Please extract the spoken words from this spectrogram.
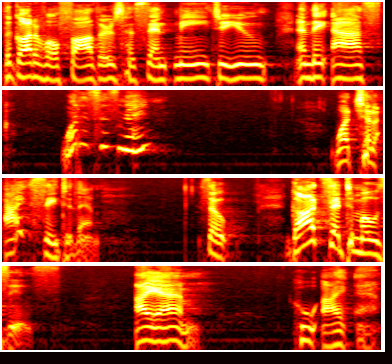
The God of our fathers has sent me to you, and they ask, What is his name? What shall I say to them? So God said to Moses, I am who I am.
